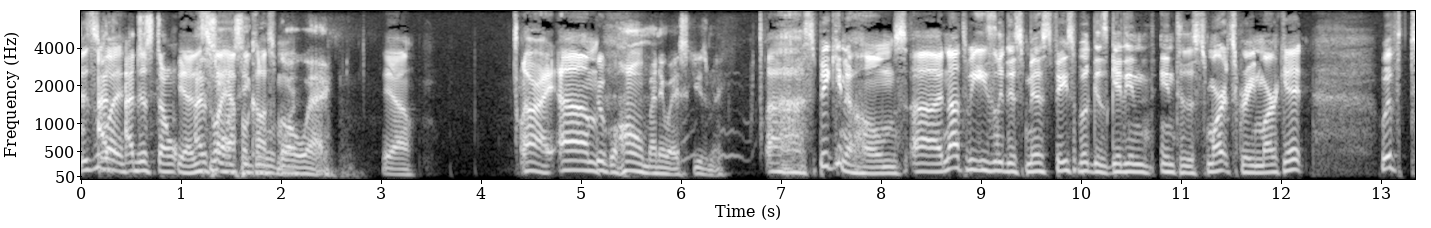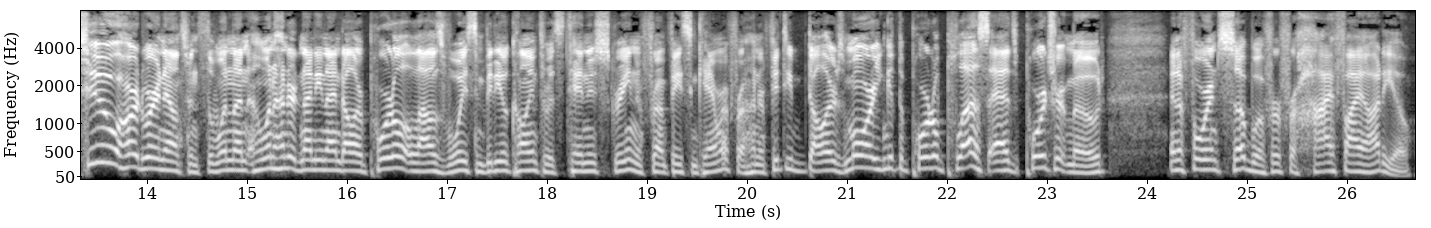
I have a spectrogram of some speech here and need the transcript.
This is I, why- I just don't. Yeah, this I is why Apple costs Google more. Go away. yeah. All right. Um, Google Home anyway. Excuse me. Uh, speaking of homes, uh, not to be easily dismissed, Facebook is getting into the smart screen market with two hardware announcements. The one $199 portal allows voice and video calling through its 10 inch screen and front facing camera. For $150 more, you can get the Portal Plus, adds portrait mode and a 4 inch subwoofer for hi fi audio.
